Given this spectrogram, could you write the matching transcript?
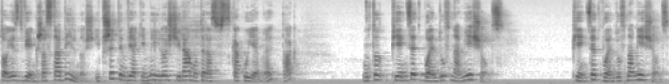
to jest większa stabilność. I przy tym, w jakiej my ilości RAMu teraz wskakujemy, tak? No to 500 błędów na miesiąc. 500 błędów na miesiąc.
